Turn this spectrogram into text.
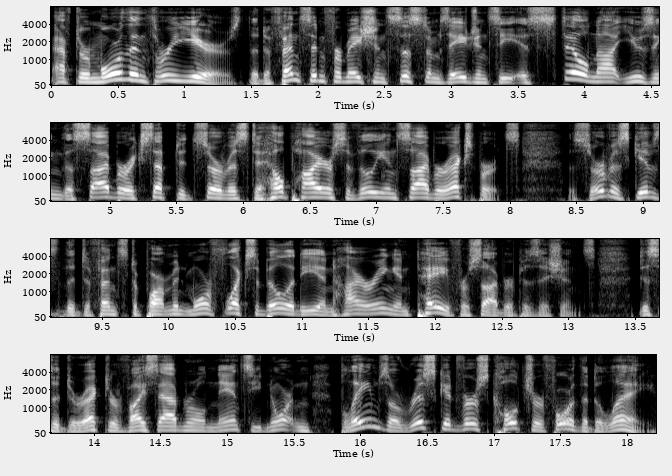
After more than three years, the Defense Information Systems Agency is still not using the Cyber Excepted service to help hire civilian cyber experts. The service gives the Defense Department more flexibility in hiring and pay for cyber positions. DISA Director Vice Admiral Nancy Norton blames a risk adverse culture for the delay.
